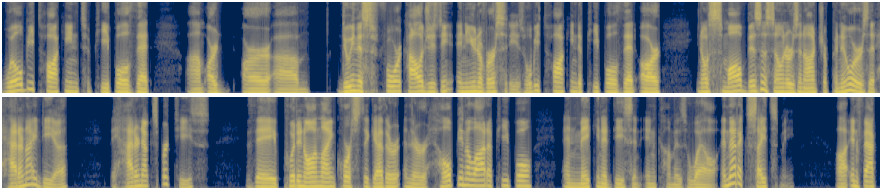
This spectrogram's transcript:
we'll be talking to people that um, are are um, doing this for colleges and universities. We'll be talking to people that are, you know, small business owners and entrepreneurs that had an idea they had an expertise. They put an online course together and they're helping a lot of people and making a decent income as well. And that excites me. Uh, in fact,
